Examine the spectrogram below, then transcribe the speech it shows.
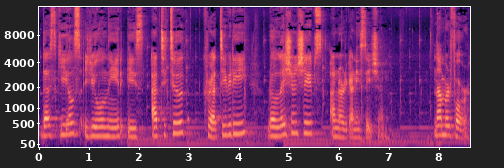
The skills you'll need is attitude, creativity, relationships, and organization. Number 4.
